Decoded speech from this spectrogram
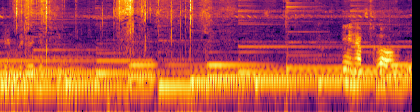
เต็มไปด้วยกระถิ่นเนี่ยครับคลองที่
